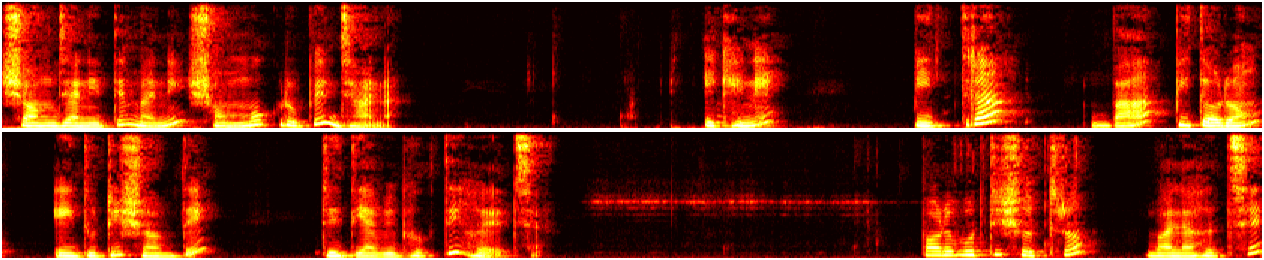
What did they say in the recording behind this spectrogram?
সংজানিতে মানে সম্যক রূপে জানা। এখানে পিত্রা বা পিতরং এই দুটি শব্দে তৃতীয়া বিভক্তি হয়েছে। পরবর্তী সূত্র বলা হচ্ছে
